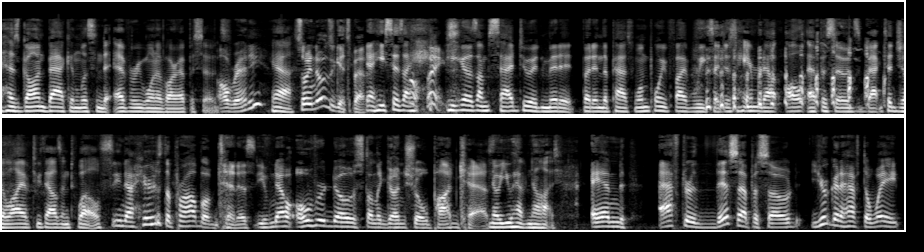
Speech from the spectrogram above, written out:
has gone back and listened to every one of our episodes. Already? Yeah. So he knows it gets better. Yeah, he says I. Oh, thanks. He goes, I'm sad to admit it, but in the past 1.5 weeks, I just hammered out all episodes back to July of 2012. See, now here's the problem, Dennis. You've now overdosed on the Gun Show podcast. No, you have not. And after this episode, you're going to have to wait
